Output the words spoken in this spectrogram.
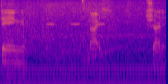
Ding, It's nice. shiny,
